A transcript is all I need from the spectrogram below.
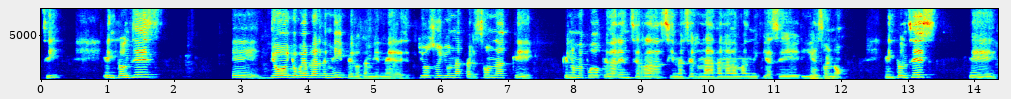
¿Sí? Entonces, eh, yo, yo voy a hablar de mí, pero también eh, yo soy una persona que, que, no me puedo quedar encerrada sin hacer nada, nada más mi quehacer y eso no. Entonces, eh,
